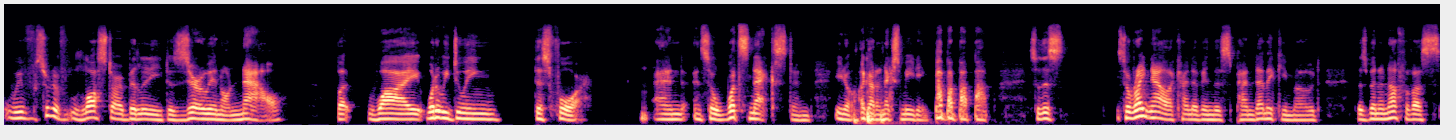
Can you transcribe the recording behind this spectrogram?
we've sort of lost our ability to zero in on now, but why? What are we doing this for? Hmm. And and so what's next? And you know, I got a next meeting. Pop pop pop pop. So this, so right now, I kind of in this pandemic mode there's been enough of us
